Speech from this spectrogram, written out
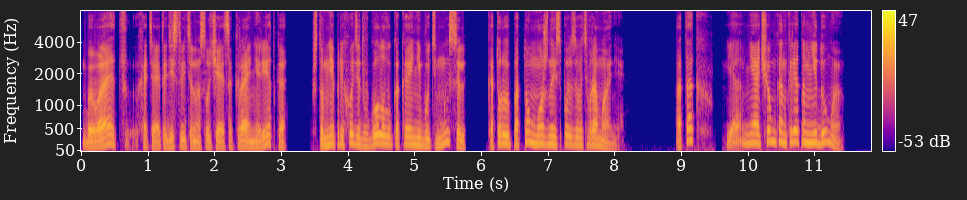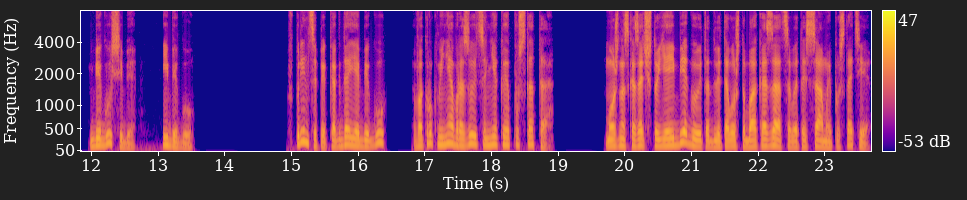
Бывает, хотя это действительно случается крайне редко, что мне приходит в голову какая-нибудь мысль, которую потом можно использовать в романе. А так я ни о чем конкретном не думаю. Бегу себе и бегу. В принципе, когда я бегу, вокруг меня образуется некая пустота. Можно сказать, что я и бегаю это для того, чтобы оказаться в этой самой пустоте.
